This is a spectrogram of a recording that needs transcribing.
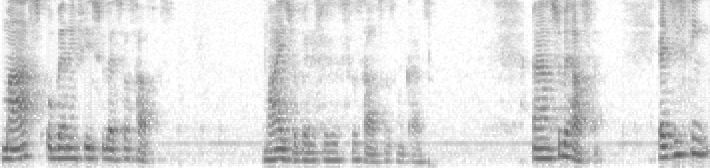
mas o benefício dessas raças. Mais o benefício dessas raças, no caso. Uh, subraça. Existem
